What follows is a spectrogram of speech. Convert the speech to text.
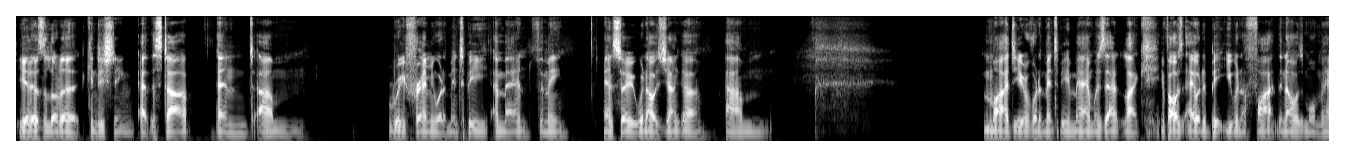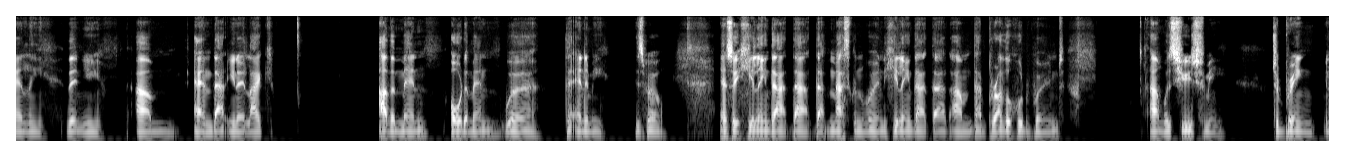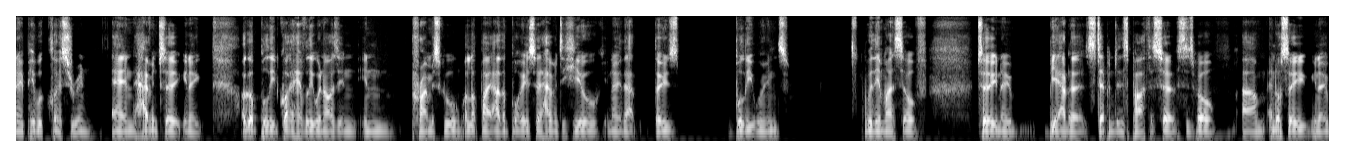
Yeah, there was a lot of conditioning at the start and um, reframing what it meant to be a man for me. And so when I was younger, um, my idea of what it meant to be a man was that like if I was able to beat you in a fight, then I was more manly than you. Um, and that, you know, like other men, older men were the enemy as well. And so healing that that that masculine wound, healing that that um that brotherhood wound, um, was huge for me to bring you know people closer in and having to you know I got bullied quite heavily when I was in in primary school a lot by other boys. So having to heal you know that those bully wounds within myself to you know be able to step into this path of service as well. Um, and also you know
